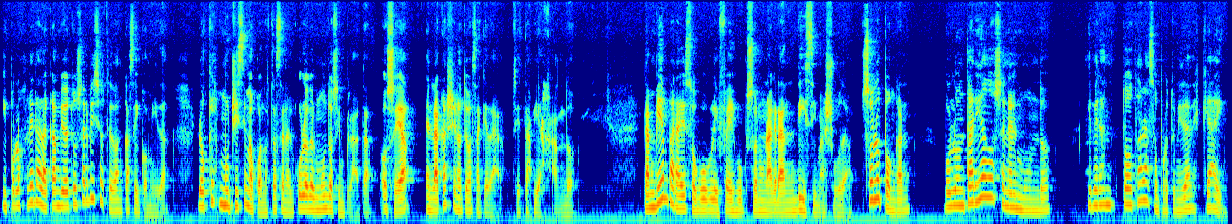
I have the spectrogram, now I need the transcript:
y por lo general a cambio de tus servicios te dan casa y comida, lo que es muchísimo cuando estás en el culo del mundo sin plata, o sea, en la calle no te vas a quedar si estás viajando. También para eso Google y Facebook son una grandísima ayuda. Solo pongan voluntariados en el mundo y verán todas las oportunidades que hay.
